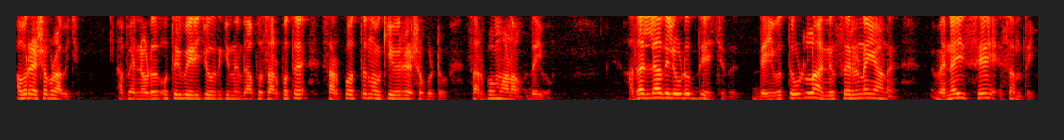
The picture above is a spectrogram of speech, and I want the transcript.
അവർ രക്ഷ പ്രാപിച്ചു. അപ്പോൾ എന്നോട് ഒത്തിരി പേര് ചോദിക്കുന്നുണ്ട് അപ്പോൾ സർപ്പത്തെ സർപ്പത്തെ നോക്കിയവർ രക്ഷപ്പെട്ടു. സർപ്പമാണോ ദൈവം? അതല്ല അതിലൂടെ ഉദ്ദേശിച്ചത്. ദൈവത്തോടുള്ള അനുസരണയാണ്. വെൻ ഐ സേ സംതിങ്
